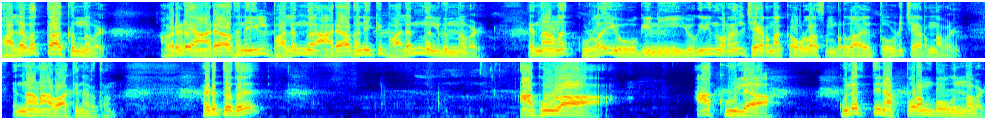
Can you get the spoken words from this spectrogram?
ഫലവത്താക്കുന്നവൾ അവരുടെ ആരാധനയിൽ ഫലം ആരാധനയ്ക്ക് ഫലം നൽകുന്നവൾ എന്നാണ് കുളയോഗിനി. യോഗിനി എന്ന് പറഞ്ഞാൽ ചേർന്ന കൗള സമ്പ്രദായത്തോട് ചേർന്നവൾ എന്നാണ് ആ വാക്കിനർത്ഥം. അടുത്തത് അകുള ആകുല കുലത്തിനപ്പുറം പോകുന്നവൾ.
